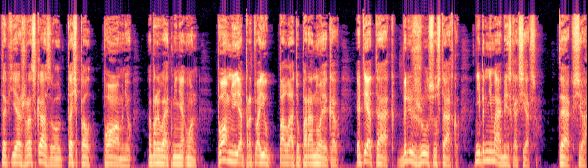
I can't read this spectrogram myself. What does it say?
Так я ж рассказывал, Тачпал. Помню, обрывает меня он. Помню я про твою палату параноиков. Это я так, брежу с устатку. Не принимай близко к сердцу. Так, все.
